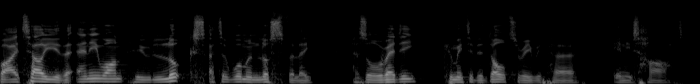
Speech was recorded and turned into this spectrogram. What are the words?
But I tell you that anyone who looks at a woman lustfully has already committed adultery with her in his heart.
